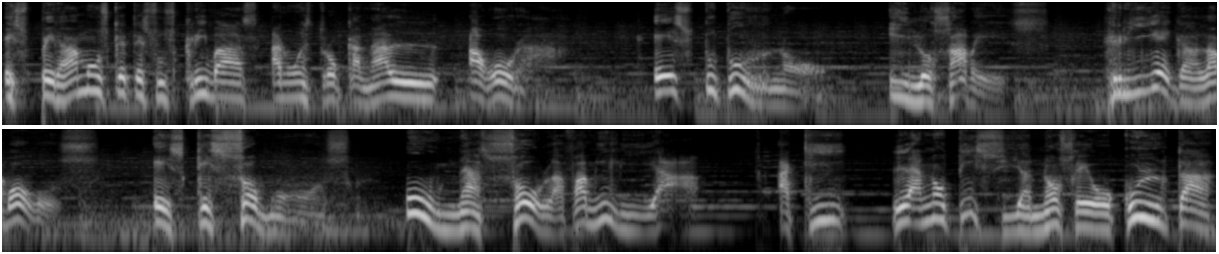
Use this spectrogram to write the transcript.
Esperamos que te suscribas a nuestro canal ahora. Es tu turno y lo sabes. Riega la voz. Es que somos una sola familia. Aquí la noticia no se oculta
